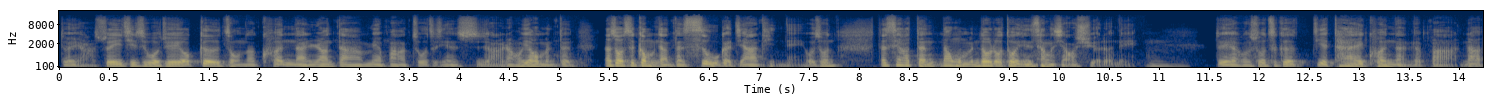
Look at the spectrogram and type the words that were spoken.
对啊，所以其实我觉得有各种的困难，让大家没有办法做这件事啊。然后要我们等，那时候是跟我们讲等四五个家庭呢。我说，但是要等，那我们肉肉都已经上小学了呢。嗯，对啊，我说这个也太困难了吧。那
